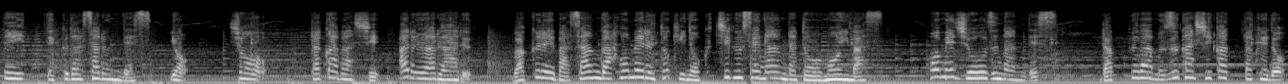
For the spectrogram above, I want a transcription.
って言ってくださるんですよ。小、高橋、あるあるある。わくればさんが褒める時の口癖なんだと思います。褒め上手なんです。ラップは難しかったけど、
